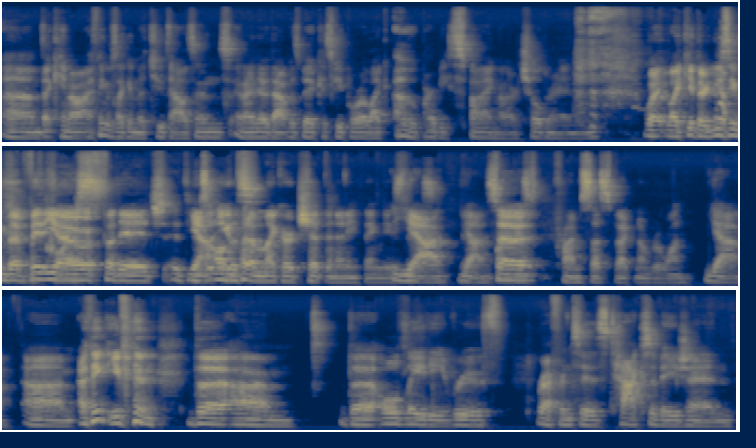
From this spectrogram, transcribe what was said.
um, that came out, I think it was like in the 2000s, and I know that was big because people were like, "Oh, Barbie's spying on our children," and what like they're using the video footage. Yeah, Yeah, you can this- put a microchip in anything these days. Yeah, yeah. So- Barbie's prime suspect number one. Yeah. Um, I think even the um, the old lady Ruth references tax evasion,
